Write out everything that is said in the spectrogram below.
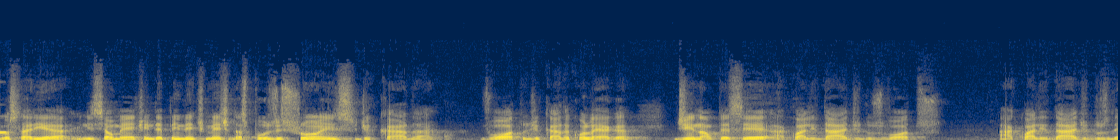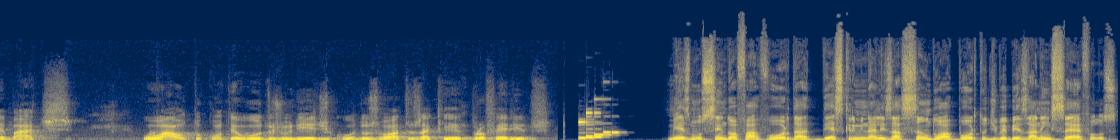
Gostaria, inicialmente, independentemente das posições de cada voto, de cada colega, de enaltecer a qualidade dos votos, a qualidade dos debates, o alto conteúdo jurídico dos votos aqui proferidos. Mesmo sendo a favor da descriminalização do aborto de bebês anencéfalos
